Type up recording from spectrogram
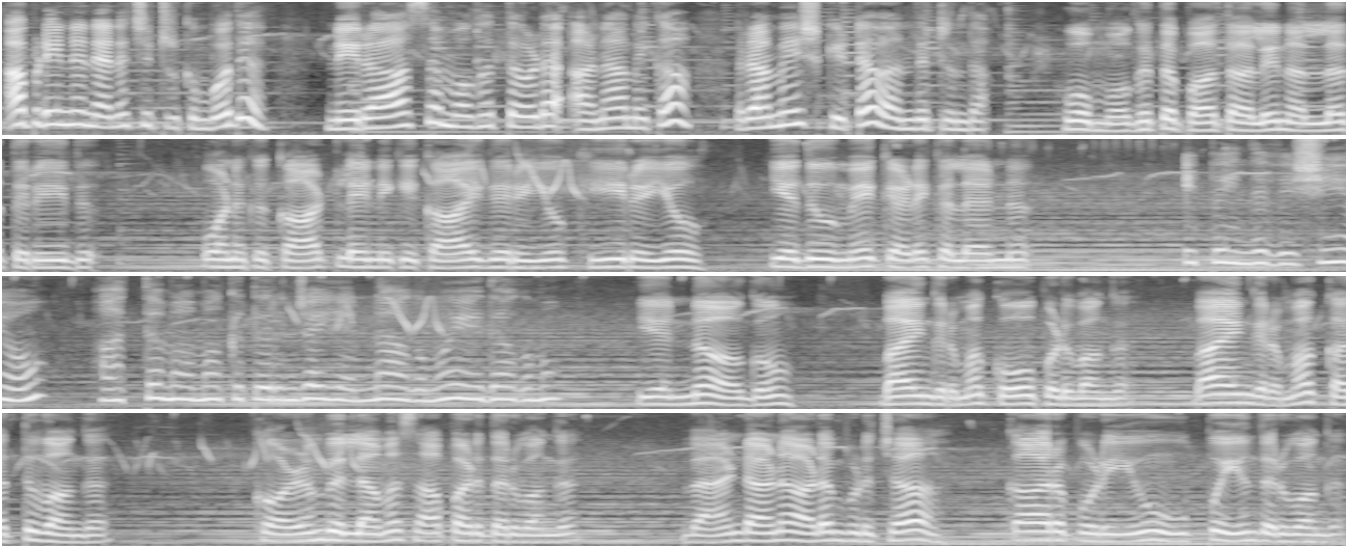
அப்படின்னு நினைச்சிட்டு இருக்கும்போது நிராச முகத்தோட அனாமிகா ரமேஷ் கிட்ட வந்துட்டு இருந்தா. உன் முகத்தை பார்த்தாலே நல்லா தெரியுது. உனக்கு காட்டுல இன்னைக்கு காய்கறியோ கீரையோ எதுவுமே கிடைக்கலன்னு. இப்ப இந்த விஷயம் அத்தை மாமாக்கு தெரிஞ்சா என்ன ஆகுமோ ஏதாகுமோ? என்ன ஆகும்? பயங்கரமா கோவப்படுவாங்க. பயங்கரமா கத்துவாங்க. குழம்பு இல்லாம சாப்பாடு தருவாங்க. வேண்டான்னு அடம் பிடிச்சா காரப்பொடியும் உப்பையும் தருவாங்க.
